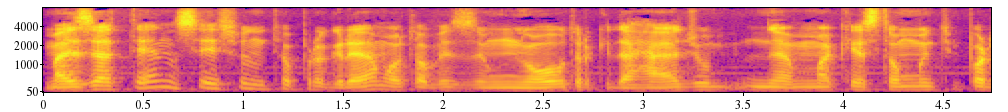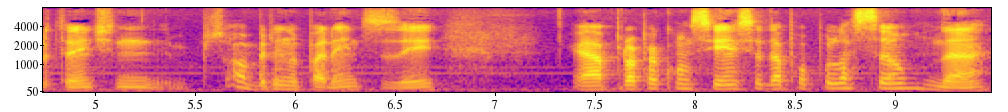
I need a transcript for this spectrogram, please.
Mas até, não sei se no teu programa, ou talvez em outro aqui da rádio, é uma questão muito importante, só abrindo parênteses aí, é a própria consciência da população, né?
